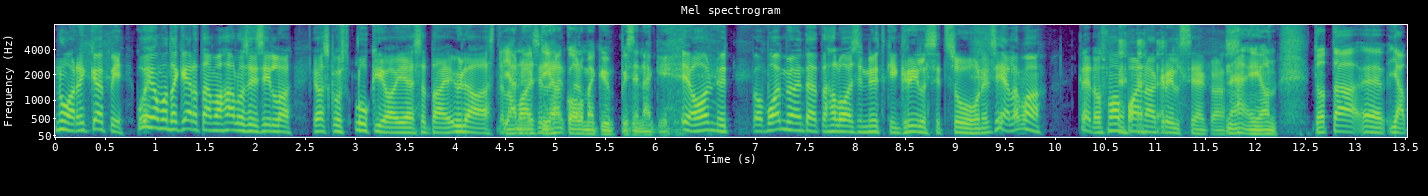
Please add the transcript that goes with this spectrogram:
nuori köpi. Kuinka monta kertaa mä halusin silloin joskus lukioiessa tai yläasteella? Ja nyt silleen, ihan että- kolmekymppisenäkin. Joo, nyt voin myöntää, että haluaisin nytkin grillsit suuhun, niin siellä vaan, Kredos vaan painaa grillsien kanssa. Näin on. Tota, eh, ja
